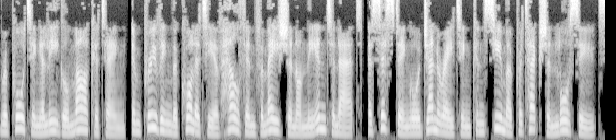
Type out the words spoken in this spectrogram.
reporting illegal marketing, improving the quality of health information on the Internet, assisting or generating consumer protection lawsuits,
